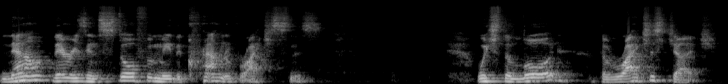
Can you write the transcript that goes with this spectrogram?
Now there is in store for me the crown of righteousness, which the Lord, the righteous judge,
